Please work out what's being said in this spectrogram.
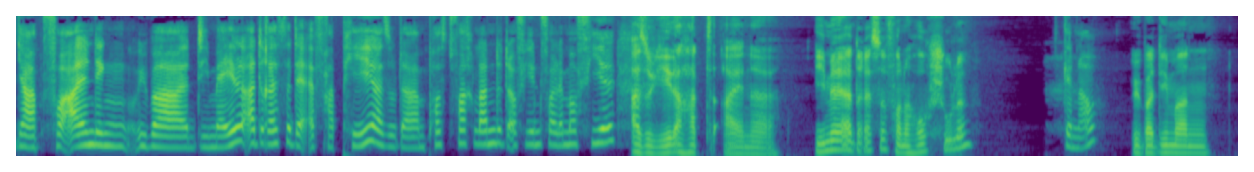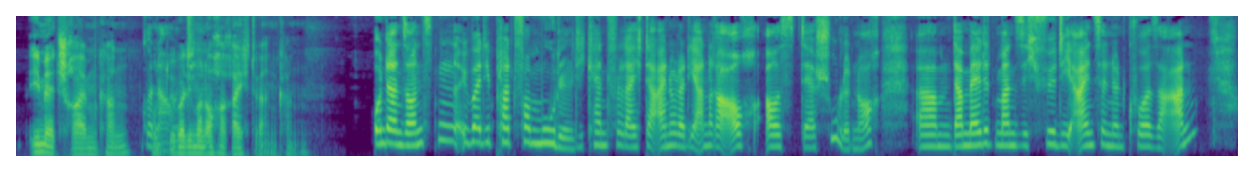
ja, vor allen Dingen über die Mailadresse der FHP, also da im Postfach landet auf jeden Fall immer viel. Also jeder hat eine E-Mail-Adresse von der Hochschule. Genau. Über die man E-Mails schreiben kann genau, und über die man auch erreicht werden kann. Und ansonsten über die Plattform Moodle, die kennt vielleicht der eine oder die andere auch aus der Schule noch. Ähm, da meldet man sich für die einzelnen Kurse an.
